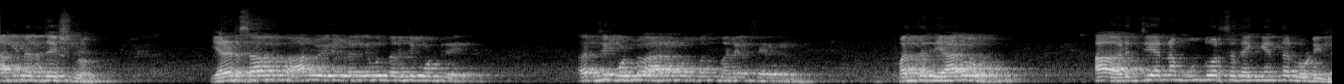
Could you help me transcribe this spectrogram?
ಆಗಿನ ಅಧ್ಯಕ್ಷರು. ಎರಡು ಸಾವಿರದ ಆರು, ಏಳರಲ್ಲಿ ಒಂದು ಅರ್ಜಿ ಕೊಟ್ರಿ. ಅರ್ಜಿ ಕೊಟ್ಟು ಆರಾಮಾಗಿ ಬಂದು ಮನೆಗೆ ಸೇರ್ಕೊಂಡು. ಮತ್ತದು ಯಾರು? ಆ ಅರ್ಜಿಯನ್ನು ಮುಂದುವರ್ಸೋದು ಹೆಂಗೆ ಅಂತ ನೋಡಿಲ್ಲ.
